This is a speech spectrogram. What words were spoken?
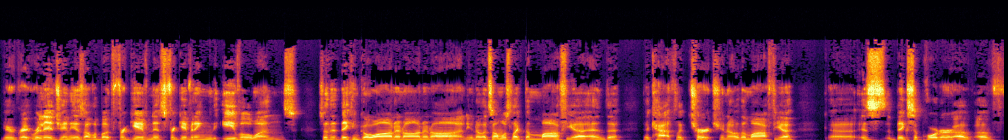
your great religion is all about forgiveness, forgiving the evil ones, so that they can go on and on and on. You know, it's almost like the mafia and the the Catholic Church. You know, the mafia uh, is a big supporter of, of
